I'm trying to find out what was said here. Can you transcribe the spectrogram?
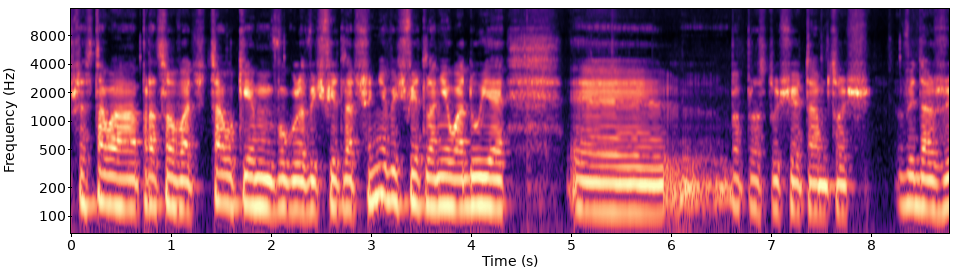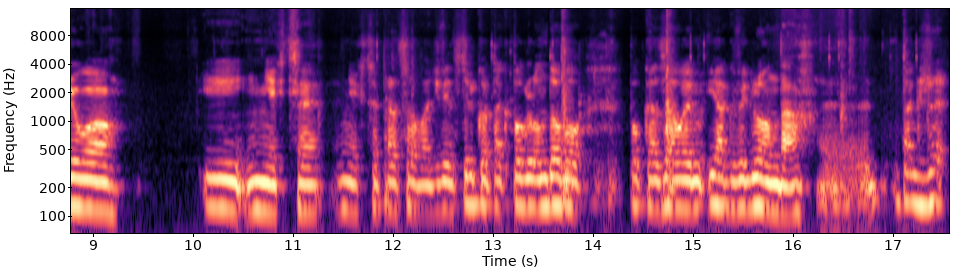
przestała pracować całkiem, w ogóle wyświetlacz się nie wyświetla, nie ładuje. Yy, Po prostu się tam coś wydarzyło i nie chce, nie chce pracować, więc tylko tak poglądowo pokazałem jak wygląda. Yy, Także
